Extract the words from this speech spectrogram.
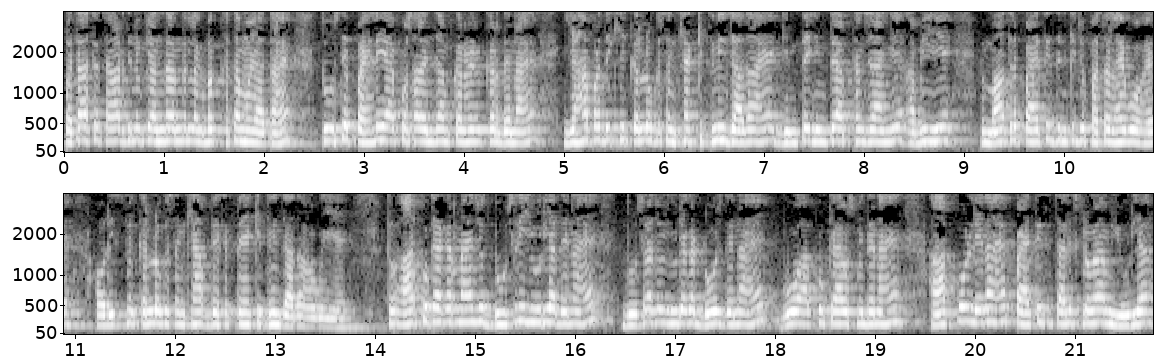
पचास से साठ दिनों के अंदर अंदर लगभग खत्म हो जाता है। तो उससे पहले ही आपको सारा इंतज़ाम कर कर देना है। यहाँ पर देखिए कल्लों की संख्या कितनी ज़्यादा है। गिनते गिनते आप थक जाएँगे। अभी ये मात्र पैंतीस दिन की जो फ़सल है, वो है। और इसमें कल्लों की संख्या आप देख सकते हैं कितनी ज़्यादा हो गई है। तो आपको क्या करना है? जो दूसरी यूरिया देना है, दूसरा जो यूरिया का डोज देना है, वो आपको क्या उसमें देना है? आपको लेना है पैंतीस से चालीस किलोग्राम यूरिया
